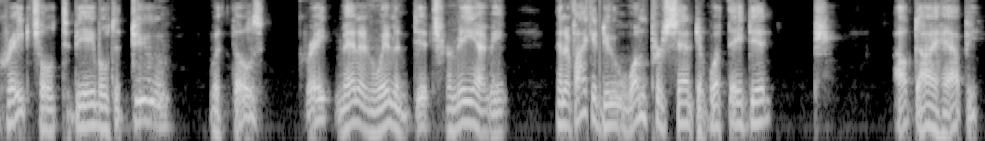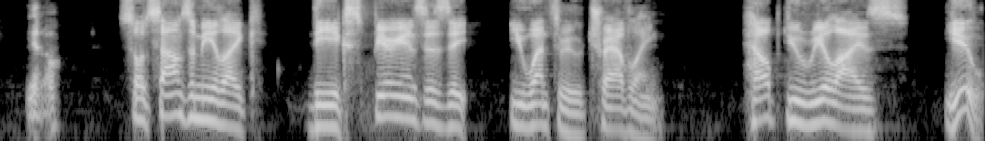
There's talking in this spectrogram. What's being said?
grateful to be able to do what those great men and women did for me. I mean, and if I could do 1% of what they did, I'll die happy, you know? So it sounds to me like the experiences that you went through traveling helped you realize you,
